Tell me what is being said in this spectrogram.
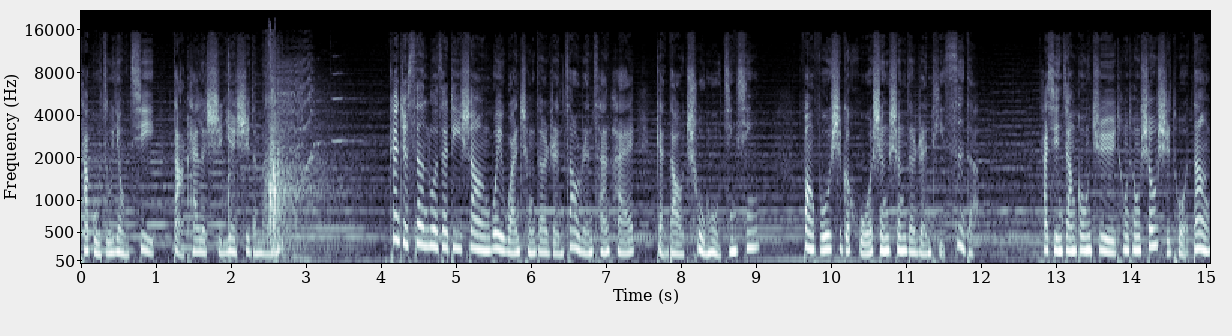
他鼓足勇气打开了实验室的门，看着散落在地上未完成的人造人残骸，感到触目惊心。仿佛是个活生生的人体似的。他先将工具通通收拾妥当，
